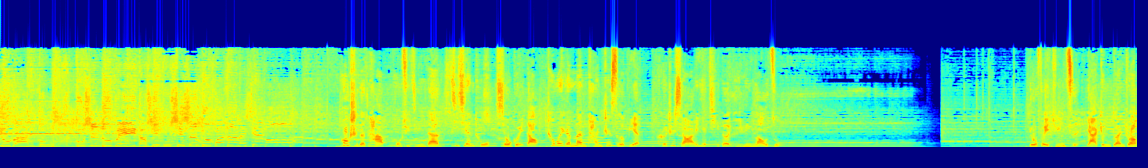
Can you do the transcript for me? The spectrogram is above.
有乱骨，故事如轨道写不写生活化何来谢幕？后世的他剖去金丹，弃仙途，修轨道，成为人们谈之色变、可指小儿夜啼的夷陵老祖。有匪君子，雅正端庄，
